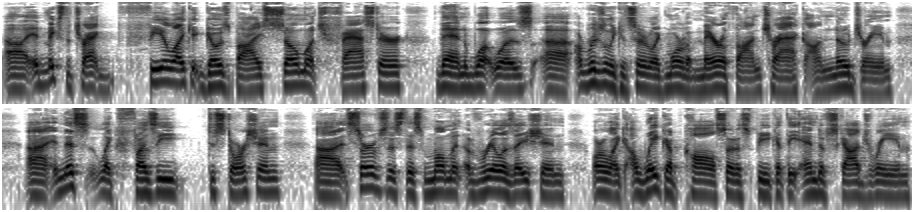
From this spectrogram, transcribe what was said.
Uh, it makes the track feel like it goes by so much faster than what was uh, originally considered like more of a marathon track on No Dream. Uh, and this like fuzzy distortion uh, serves as this moment of realization or like a wake up call, so to speak, at the end of Ska Dream.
